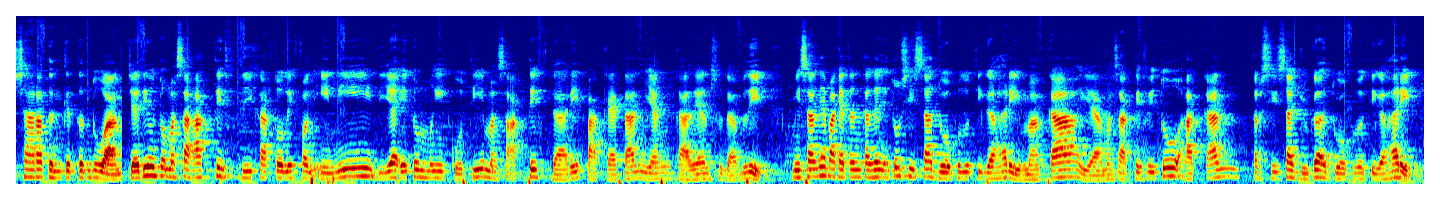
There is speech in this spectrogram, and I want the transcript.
syarat dan ketentuan. Jadi untuk masa aktif di kartu Livon ini dia itu mengikuti masa aktif dari paketan yang kalian sudah beli. Misalnya paketan kalian itu sisa 23 hari, maka ya masa aktif itu akan tersisa juga 23 hari.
